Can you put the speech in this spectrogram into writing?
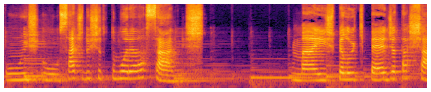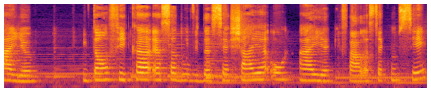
o, o site do Instituto Moreira Salles. Mas pelo Wikipedia tá Chaya. Então fica essa dúvida se é Chaya ou Aya que fala, se é com C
